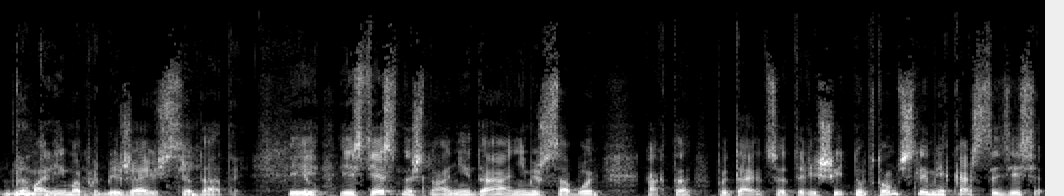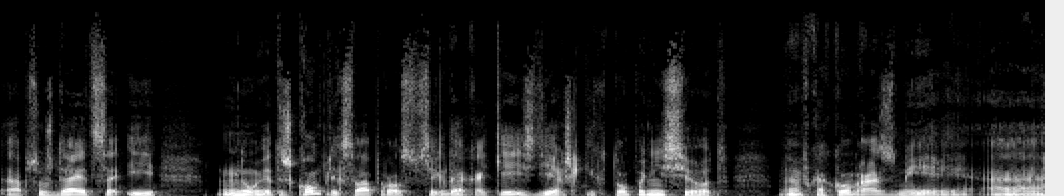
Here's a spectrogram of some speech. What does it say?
неумолимо да, приближающейся датой. И естественно, что они, да, они между собой как-то пытаются это решить, но в том числе, мне кажется, здесь обсуждается и ну, это же комплекс вопросов всегда, какие издержки, кто понесет, э, в каком размере, э,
